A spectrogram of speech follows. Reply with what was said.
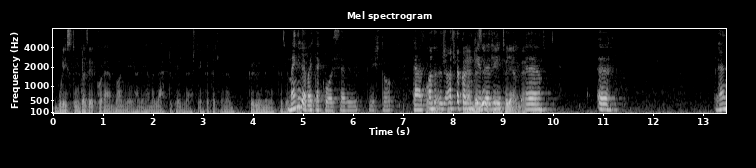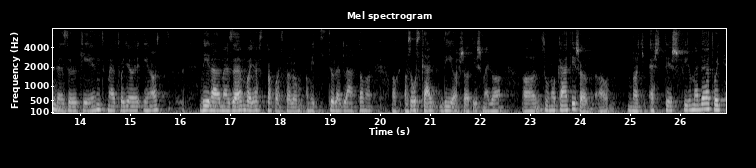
bulisztunk azért korábban, néha-néha meg láttuk egymást ilyen kötetlenebb körülmények között. Mennyire is. vagy te korszerű, Kristóf? Tehát az, azt akarom kérdezni... vagy emberként? Ö, ö, rendezőként, mert hogy én azt vélelmezem, vagy azt tapasztalom, amit tőled láttam, az Oscar díjasat is, meg a, az unokát is, a, a nagy estés filmedet, hogy,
